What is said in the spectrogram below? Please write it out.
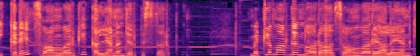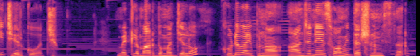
ఇక్కడే స్వామివారికి కళ్యాణం జరిపిస్తారు. మెట్ల మార్గం ద్వారా స్వామివారి ఆలయానికి చేరుకోవచ్చు. మెట్ల మార్గం మధ్యలో కుడివైపున ఆంజనేయ స్వామి దర్శనమిస్తారు.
